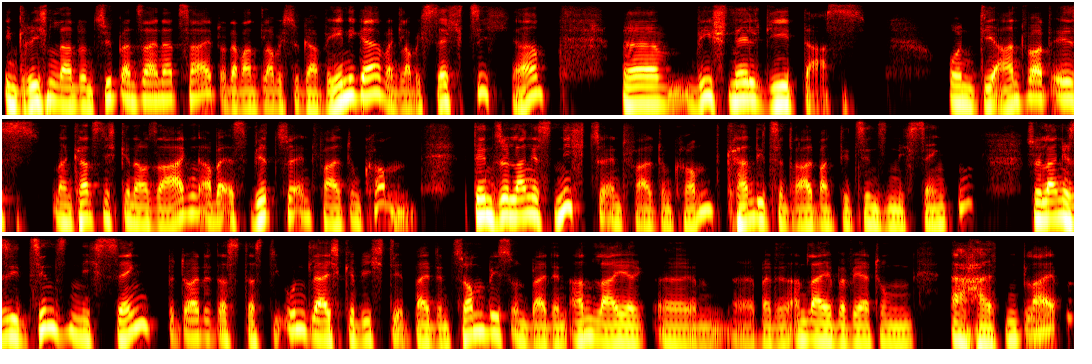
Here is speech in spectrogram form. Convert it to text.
in Griechenland und Zypern seinerzeit? Oder waren, glaube ich, sogar weniger, waren, glaube ich, 60. Ja, äh, wie schnell geht das? Und die Antwort ist, man kann es nicht genau sagen, aber es wird zur Entfaltung kommen. Denn solange es nicht zur Entfaltung kommt, kann die Zentralbank die Zinsen nicht senken. Solange sie die Zinsen nicht senkt, bedeutet das, dass die Ungleichgewichte bei den Zombies und bei den Anleihe, ähm, äh, bei den Anleihebewertungen erhalten bleiben.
